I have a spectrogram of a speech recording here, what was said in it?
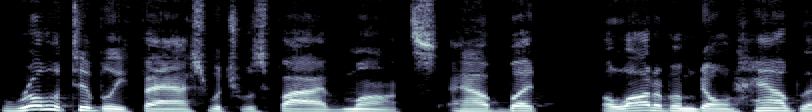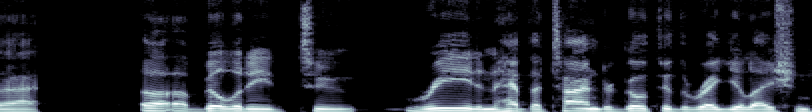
relatively fast, which was five months. Uh, but a lot of them don't have that uh, ability to read and have the time to go through the regulation.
